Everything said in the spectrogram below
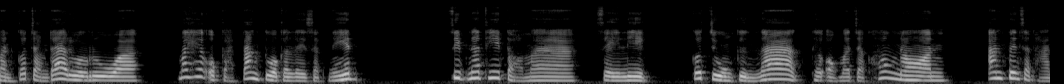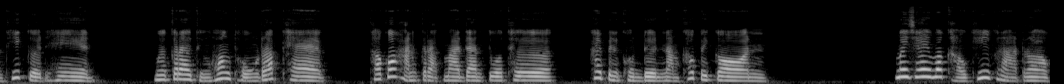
มันก็จำได้รัวๆ ไม่ให้โอกาสตั้งตัวกันเลยสักนิดสิบนาทีต่อมาเซลิก ก็จูงกึ่งลาก เธอออกมาจากห้องนอน อันเป็นสถานที่เกิดเหตุ เมื่อใกล้ถึงห้องโถงรับแขก เขาก็หันกลับมาดันตัวเธอ ให้เป็นคนเดินนำเข้าไปก่อน ไม่ใช่ว่าเขาขี้ขลาดหรอก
